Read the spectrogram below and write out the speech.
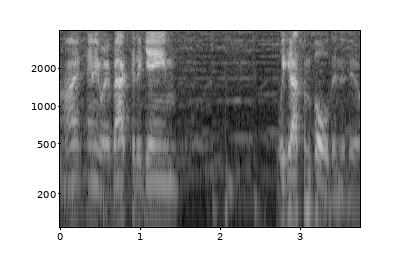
Alright, anyway, back to the game. We got some folding to do.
